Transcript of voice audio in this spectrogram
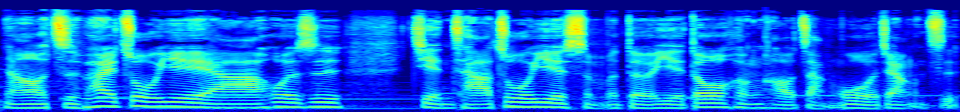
然后指派作业啊，或者是检查作业什么的也都很好掌握，这样子。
